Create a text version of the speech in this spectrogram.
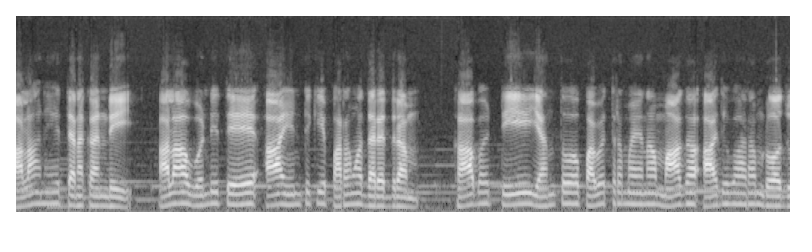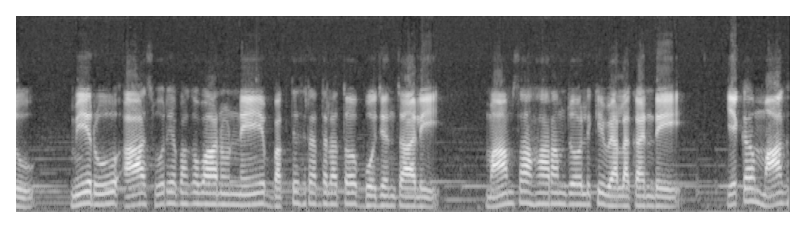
అలానే తినకండి. అలా వండితే ఆ ఇంటికి పరమ దరిద్రం కాబట్టి ఎంతో పవిత్రమైన మాఘ ఆదివారం రోజు మీరు ఆ సూర్యభగవాను భక్తి శ్రద్ధలతో పూజించాలి. మాంసాహారం జోలికి వెళ్ళకండి. ఇక మాఘ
